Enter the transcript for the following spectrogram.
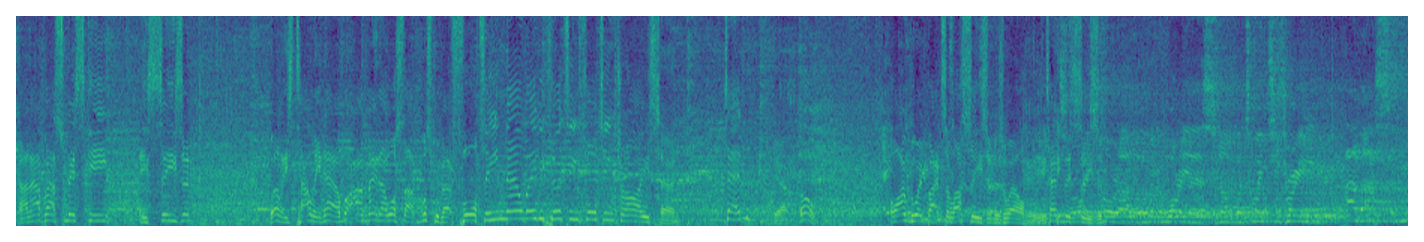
And Abbas Miski, his season, well, he's tally now. But uh, I made that, what's that? Must be about 14 now, maybe? 13, 14 tries. 10. 10? Yeah. Oh. Oh, I'm going back to last season as well. Yeah, 10 this season. For the Wigan Warriors, number 23, Abbas Miski.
